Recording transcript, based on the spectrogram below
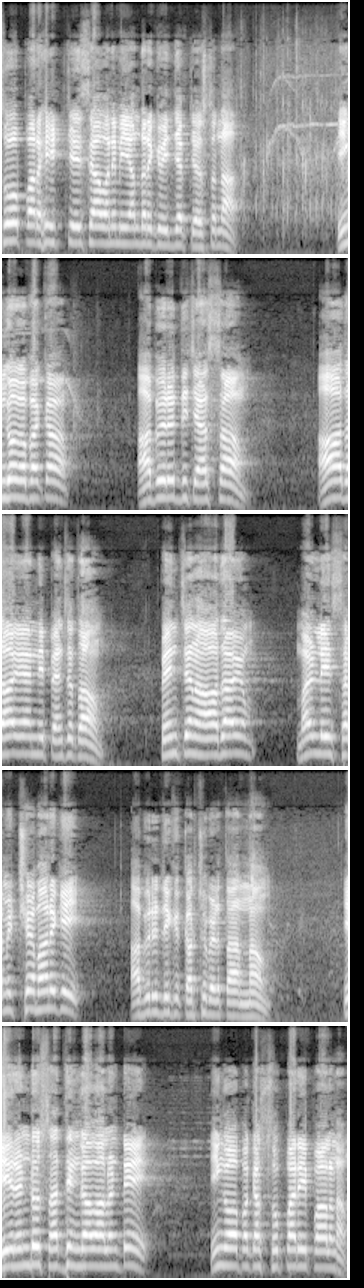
సూపర్ హిట్ చేశామని మీ అందరికీ విజ్ఞప్తి చేస్తున్నా. ఇంకొక పక్క అభివృద్ధి చేస్తాం ఆదాయాన్ని పెంచుతాం. పెంచిన ఆదాయం మళ్ళీ సంక్షేమానికి అభివృద్ధికి ఖర్చు పెడతా అన్నాం. ఈ రెండు సాధ్యం కావాలంటే ఇంకో పక్క సుపరిపాలన.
